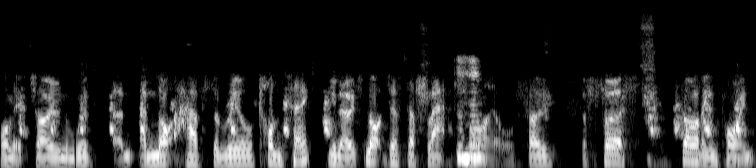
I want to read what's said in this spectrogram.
on its own with and, and, not have the real context. You know, it's not just a flat mm-hmm. file. So the first starting point,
